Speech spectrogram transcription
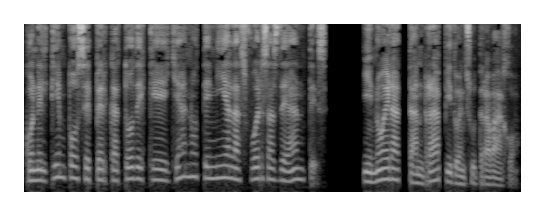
Con el tiempo se percató de que ya no tenía las fuerzas de antes y no era tan rápido en su trabajo.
